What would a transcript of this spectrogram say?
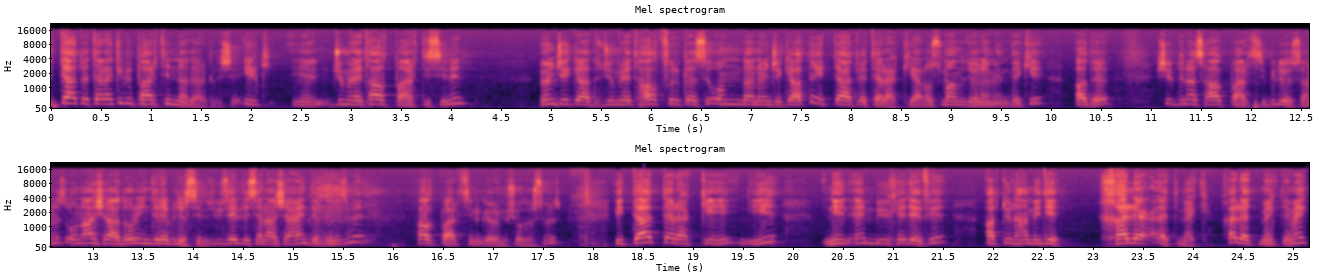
İttihat ve Terakki bir partinin adı arkadaşlar. İlk yani Cumhuriyet Halk Partisi'nin önceki adı Cumhuriyet Halk Fırkası, ondan önceki adı da İttihat ve Terakki. Yani Osmanlı dönemindeki adı. Şimdi nasıl Halk Partisi biliyorsanız onu aşağı doğru indirebilirsiniz. 150 sene aşağı indirdiniz mi Halk Partisi'ni görmüş olursunuz. İttihat Terakki'nin en büyük hedefi Abdülhamid'i hale etmek. Hale etmek demek,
